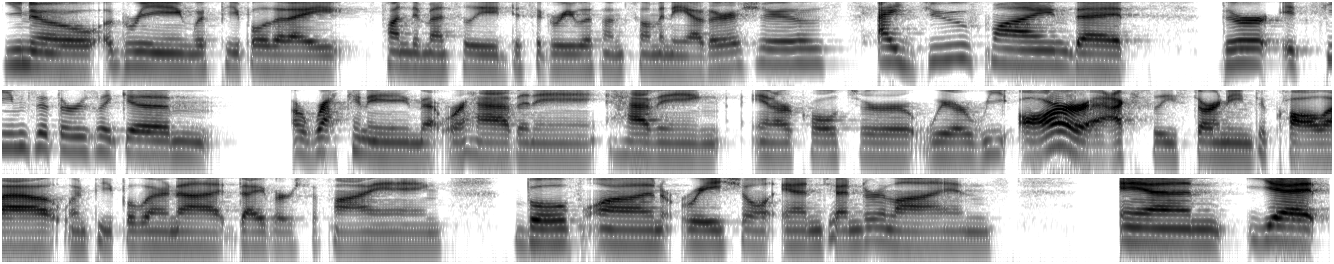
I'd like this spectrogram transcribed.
you know, agreeing with people that I fundamentally disagree with on so many other issues. I do find that there, it seems that there's like a, um, a reckoning that we're having having in our culture where we are actually starting to call out when people are not diversifying both on racial and gender lines and yet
